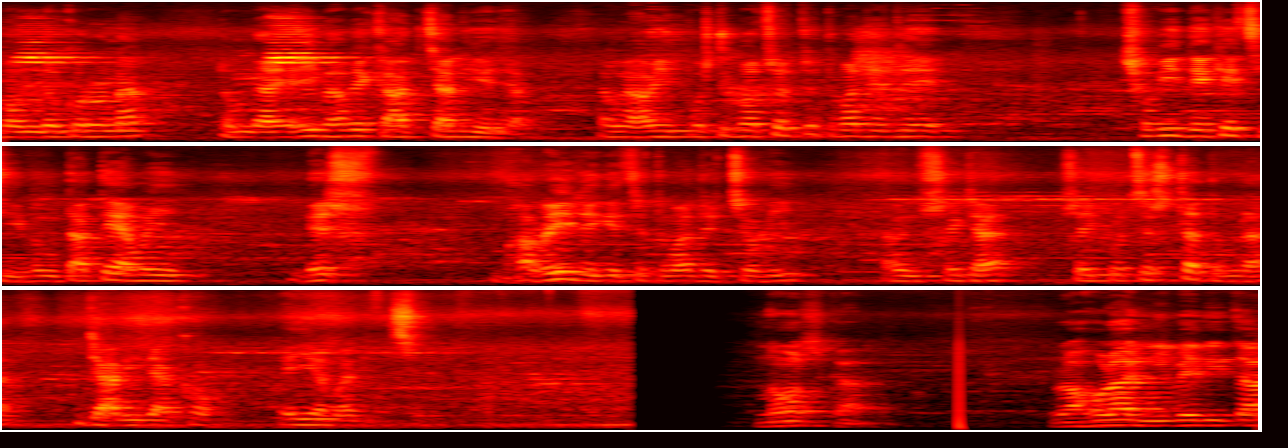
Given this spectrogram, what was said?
বন্ধ করো না। তোমরা এইভাবে কাজ চালিয়ে যাও। এবং আমি প্রতি বছর তোমাদের যে ছবি দেখেছি এবং তাতে আমি বেশ ভালোই লেগেছে তোমাদের ছবি এবং সেটা, সেই প্রচেষ্টা তোমরা জারি রাখো, এই আমার ইচ্ছে। নমস্কার। রহড়া নিবেদিতা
